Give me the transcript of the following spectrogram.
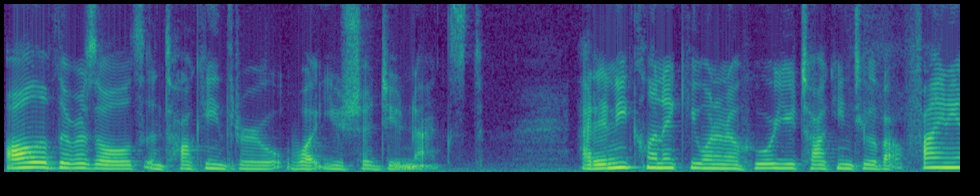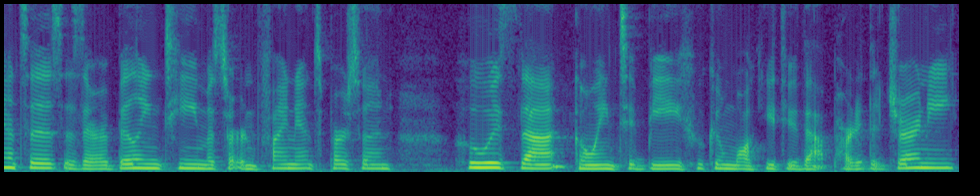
all of the results and talking through what you should do next. At any clinic, you want to know who are you talking to about finances? Is there a billing team, a certain finance person? Who is that going to be? Who can walk you through that part of the journey?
